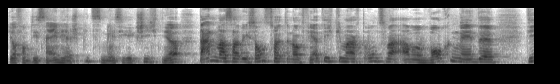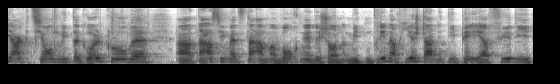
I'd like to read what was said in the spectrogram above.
ja, vom Design her spitzenmäßige Geschichten. Ja. Dann, was habe ich sonst heute noch fertig gemacht? Und zwar am Wochenende die Aktion mit der Goldgrube. Äh, da sind wir jetzt da am Wochenende schon mittendrin. Auch hier startet die PR für die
